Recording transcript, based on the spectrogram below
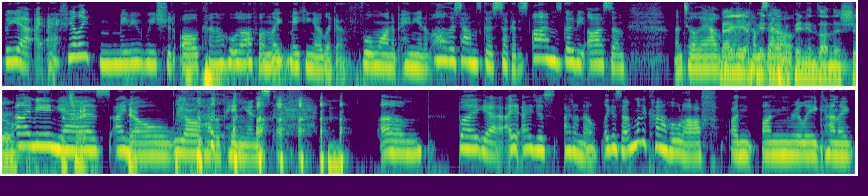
but yeah, I, I, feel like maybe we should all kind of hold off on like making a like a full on opinion of oh this album's gonna suck or this album's gonna be awesome until the album Maggie, really comes I'm out. Have opinions on this show. I mean, yes, right. I know we all have opinions. um, but yeah, I, I just I don't know. Like I said, I'm gonna kind of hold off on on really kind of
